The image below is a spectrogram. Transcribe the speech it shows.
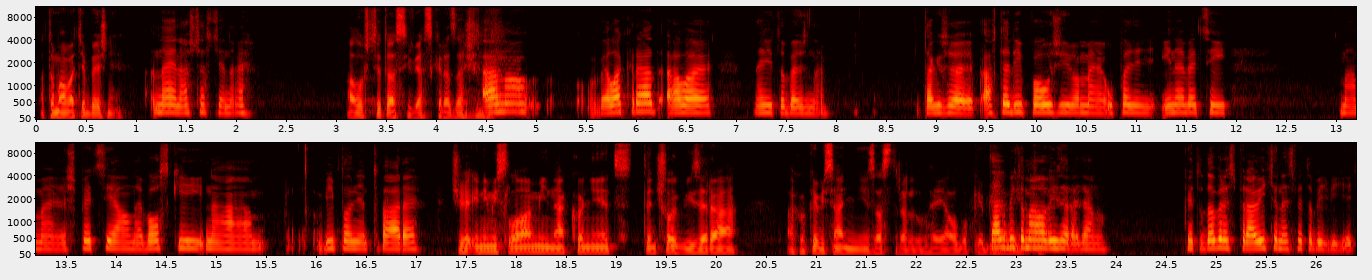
a to mávate bežne. Ne, našťastie ne. Ale už ste to asi viackrát zažili. Áno, veľakrát, ale není to bežné. Takže a vtedy používame úplne iné veci. Máme špeciálne vosky na výplne tváre. Čiže inými slovami, nakoniec ten človek vyzerá, ako keby sa ani nezastrelil, hej? Alebo keby Tak by to niekto- malo vyzerať, áno. Keď to dobre spravíte, nesmie to byť vidieť.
